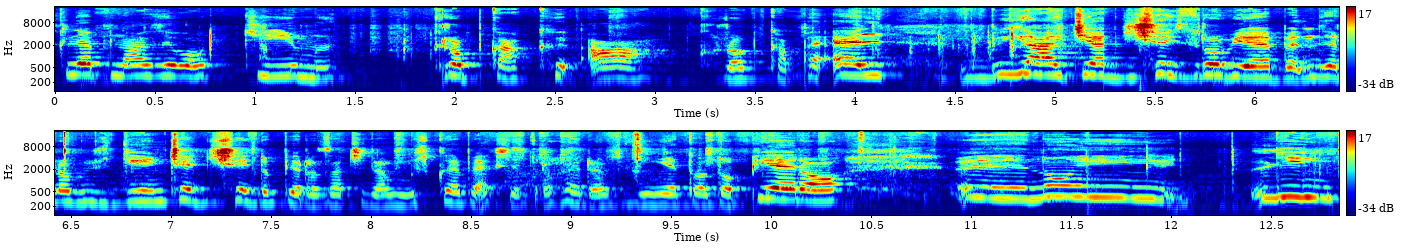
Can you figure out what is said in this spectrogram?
sklep nazywał team.ka.pl Wbijajcie, dzisiaj zrobię, będę robił zdjęcia, dzisiaj dopiero zaczynam mój sklep, jak się trochę rozwinie to dopiero. Yy, No i link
